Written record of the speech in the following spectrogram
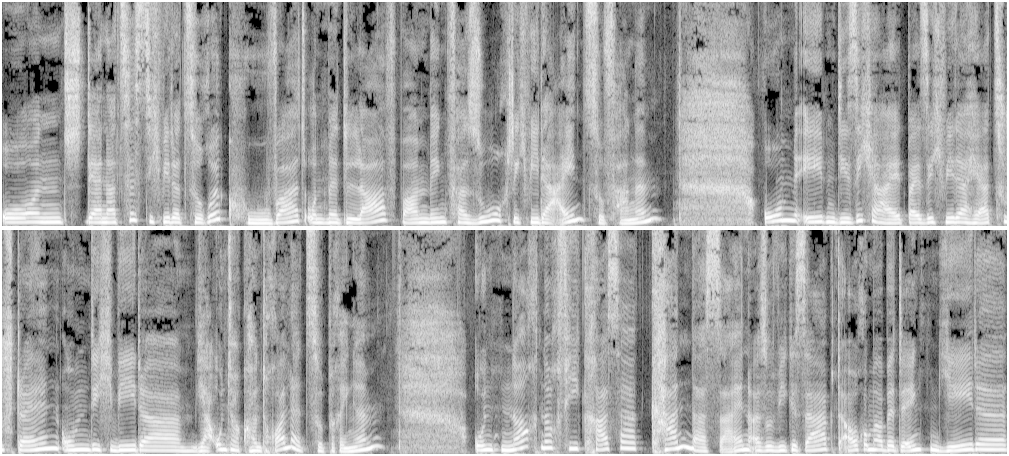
und der Narzisst dich wieder zurückhuvert und mit Lovebombing versucht, dich wieder einzufangen, um eben die Sicherheit bei sich wieder herzustellen, um dich wieder, ja, unter Kontrolle zu bringen. Und noch, noch viel krasser kann das sein. Also wie gesagt, auch immer bedenken, jede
